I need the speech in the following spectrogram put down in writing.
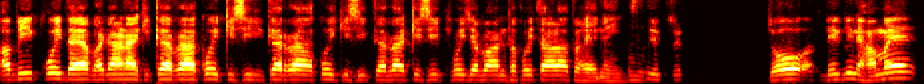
अभी कोई दया भडाना की कर रहा कोई किसी की कर रहा कोई किसी की कर रहा किसी कोई जबान पे कोई ताड़ा तो है नहीं। जो लेकिन हमें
